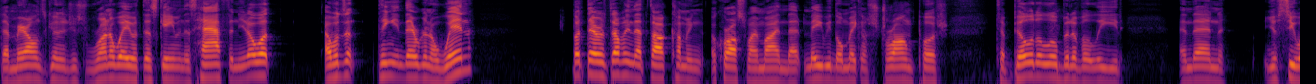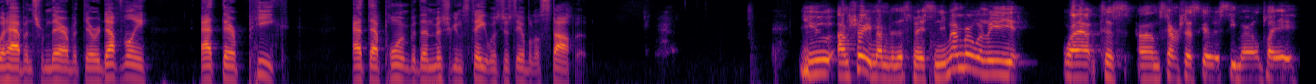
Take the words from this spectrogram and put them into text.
that Maryland's going to just run away with this game in this half. And you know what? I wasn't thinking they were going to win, but there was definitely that thought coming across my mind that maybe they'll make a strong push to build a little bit of a lead, and then you'll see what happens from there. But they were definitely at their peak at that point, but then Michigan State was just able to stop it. You, I'm sure you remember this, Mason. You remember when we went out to um, San Francisco to see Maryland play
